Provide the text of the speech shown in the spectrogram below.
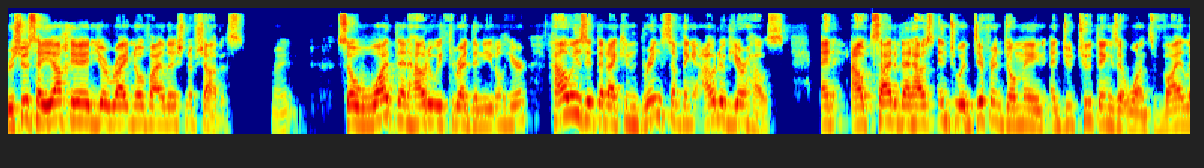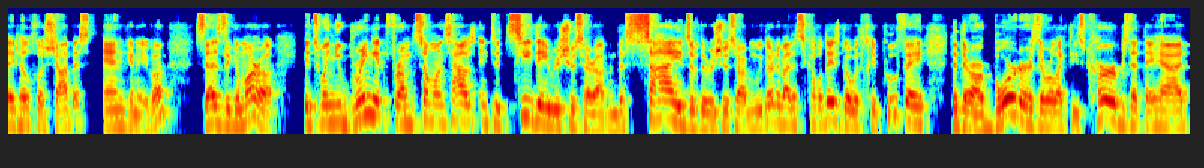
Rishus Hayachid, you're right, no violation of Shabbos, right? So what then? How do we thread the needle here? How is it that I can bring something out of your house and outside of that house into a different domain and do two things at once, violate Hilchos Shabbos and Geneva. Says the Gemara, it's when you bring it from someone's house into Tzidei Rishus Harabim, the sides of the Rishus Harabim. We learned about this a couple days ago with Chipufe, that there are borders, there were like these curbs that they had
